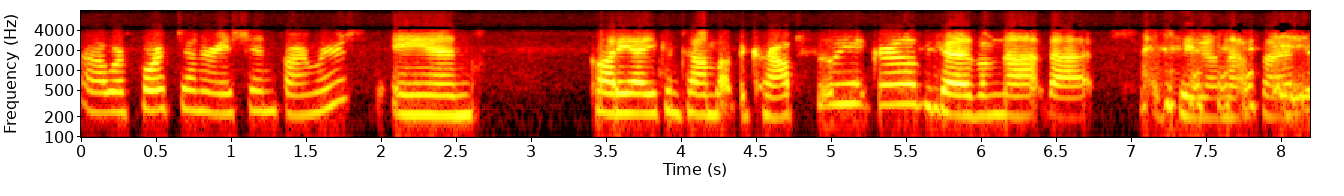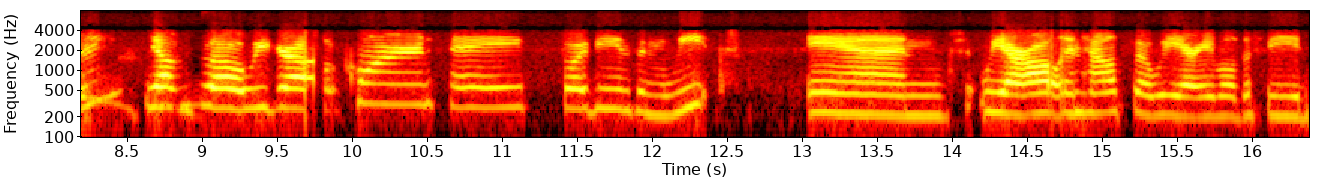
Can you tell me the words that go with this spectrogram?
uh, we're fourth generation farmers. And Claudia, you can tell them about the crops that we grow because I'm not that educated on that side of things. Yep. So we grow corn, hay, soybeans, and wheat. And we are all in house, so we are able to feed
